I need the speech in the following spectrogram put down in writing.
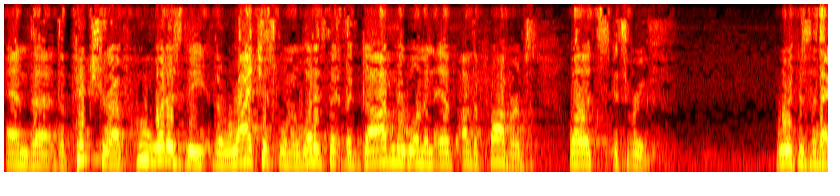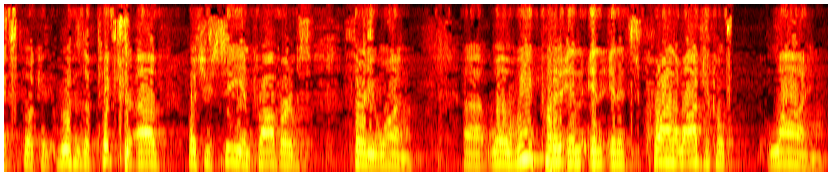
and the, the picture of who, what is the, the righteous woman, what is the, the godly woman of, of the Proverbs? Well, it's, it's Ruth. Ruth is the next book. Ruth is a picture of what you see in Proverbs 31. Uh, well, we put it in, in, in, its chronological line.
